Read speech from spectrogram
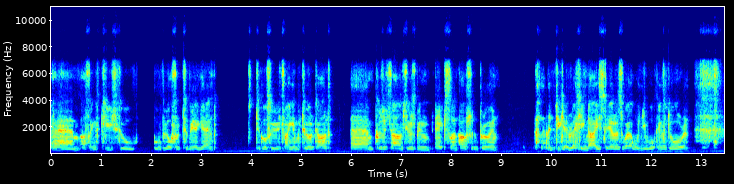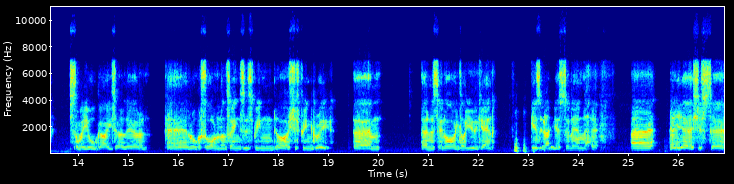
um, I think Q school will be offered to me again to go through and try and get my tour card because um, the challenge here has been excellent, absolutely brilliant, and to get recognised there as well when you walk in the door and some of the old guys that are there and uh, Robert Thornton and things. It's been oh, it's just been great. Um, and they saying, "Oh, not you again." Is it? I guess. And then, uh, uh, yeah, it's just uh,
